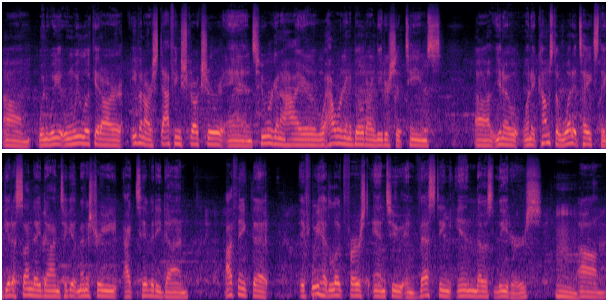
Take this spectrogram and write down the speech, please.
um, when we when we look at our even our staffing structure and who we're going to hire, how we're going to build our leadership teams, uh, you know, when it comes to what it takes to get a Sunday done, to get ministry activity done, I think that if we had looked first into investing in those leaders, um,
